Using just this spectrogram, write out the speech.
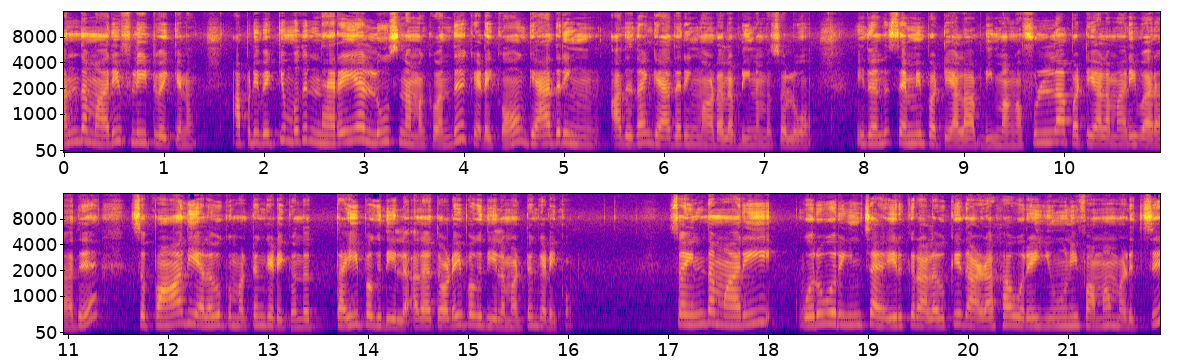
அந்த மாதிரி ஃப்ளீட் வைக்கணும். அப்படி வைக்கும்போது நிறைய லூஸ் நமக்கு வந்து கிடைக்கும். கேதரிங் அதுதான் கேதரிங் மாடல் அப்படின்னு நம்ம சொல்லுவோம். இது வந்து செம்மி பட்டியாலா அப்படிம்பாங்க. ஃபுல்லாக பட்டியாலா மாதிரி வராது. ஸோ பாதி அளவுக்கு மட்டும் கிடைக்கும். இந்த தை பகுதியில் அதாவது தொடை பகுதியில் மட்டும் கிடைக்கும். ஸோ இந்த மாதிரி ஒரு ஒரு இன்ச் இருக்கிற அளவுக்கு இது அழகாக ஒரே யூனிஃபார்மாக மடித்து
